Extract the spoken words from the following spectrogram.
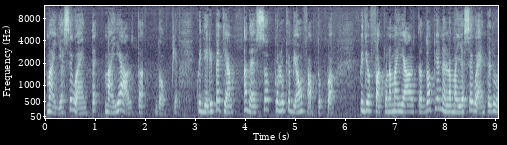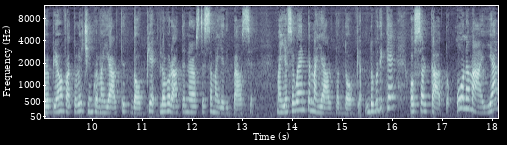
maglia seguente maglia alta doppia. Quindi ripetiamo adesso quello che abbiamo fatto qua quindi ho fatto una maglia alta doppia nella maglia seguente dove abbiamo fatto le 5 maglie alte doppie lavorate nella stessa maglia di base. Maglia seguente maglia alta doppia. Dopodiché ho saltato una maglia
